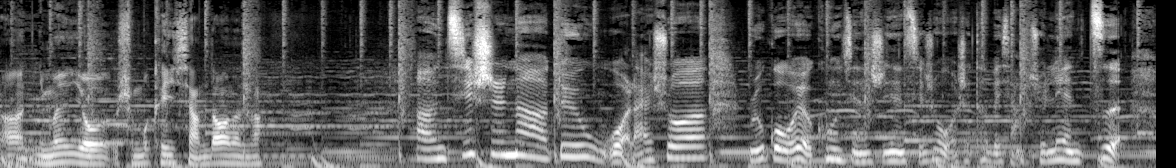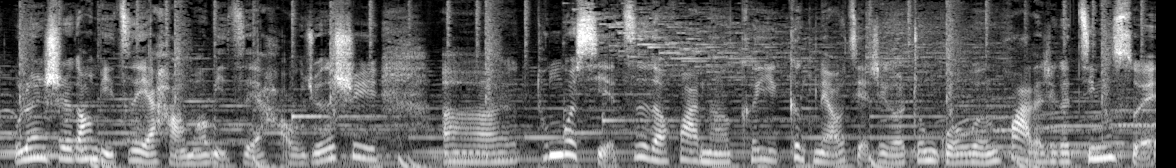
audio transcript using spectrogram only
啊。你们有什么可以想到的呢？嗯，其实呢，对于我来说，如果我有空闲的时间，其实我是特别想去练字，无论是钢笔字也好，毛笔字也好，我觉得是，呃，通过写字的话呢，可以更了解这个中国文化的这个精髓。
